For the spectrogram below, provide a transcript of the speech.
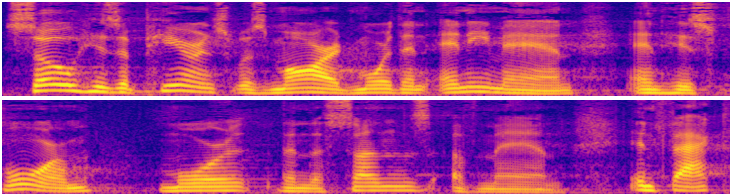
So his appearance was marred more than any man, and his form more than the sons of man. In fact,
